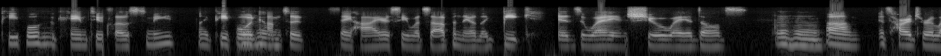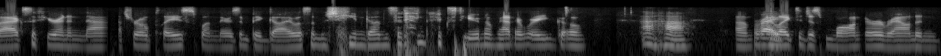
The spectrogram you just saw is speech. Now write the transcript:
people who came too close to me. Like, people mm-hmm. would come to say hi or see what's up, and they would, like, beat kids away and shoo away adults. Mm-hmm. Um, it's hard to relax if you're in a natural place when there's a big guy with a machine gun sitting next to you, no matter where you go. Uh huh. Um, right. I like to just wander around and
